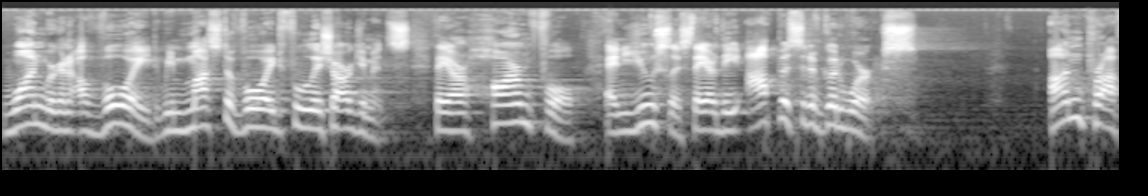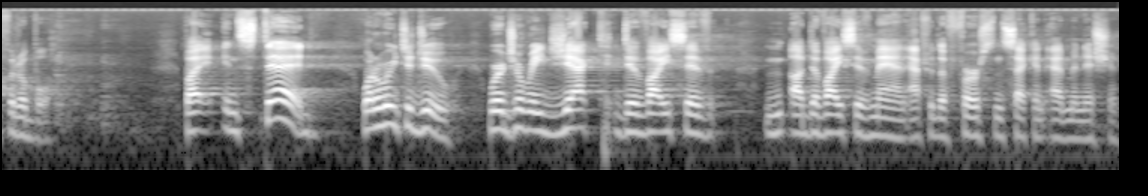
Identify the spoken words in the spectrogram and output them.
one, we're going to avoid, we must avoid foolish arguments. They are harmful and useless. They are the opposite of good works, unprofitable. But instead, what are we to do? We're to reject divisive, a divisive man after the first and second admonition,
